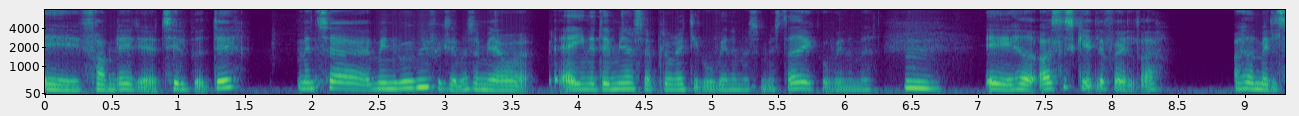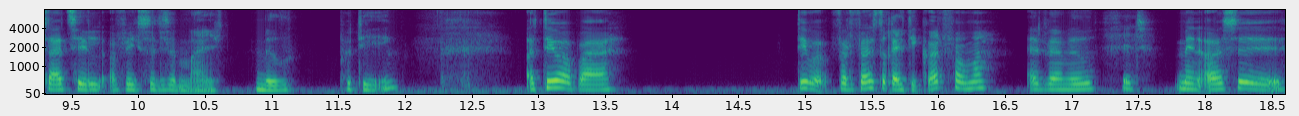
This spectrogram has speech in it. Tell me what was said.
øh, fremlagde det og tilbød det. Men så min roomie for eksempel, som jeg jo er en af dem, jeg så blev rigtig gode venner med, som jeg stadig er gode venner med, Mm. øh, havde også skilte forældre, og havde meldt sig til, og fik så ligesom mig med på det, ikke? Og det var bare det var for det første rigtig godt for mig at være med, Fedt. men også øh,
